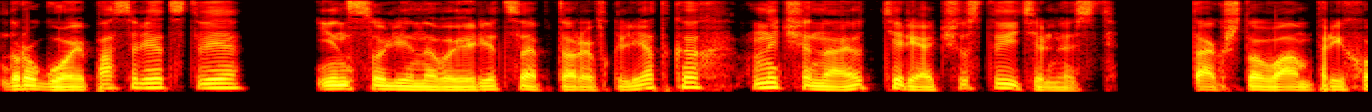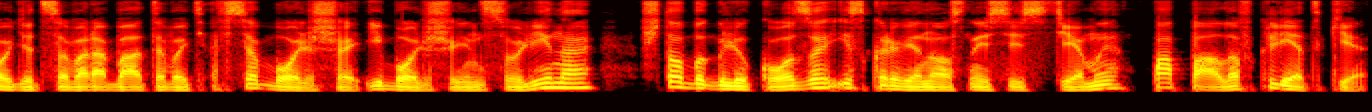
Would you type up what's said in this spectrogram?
Другое последствие – инсулиновые рецепторы в клетках начинают терять чувствительность, так что вам приходится вырабатывать все больше и больше инсулина, чтобы глюкоза из кровеносной системы попала в клетки.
